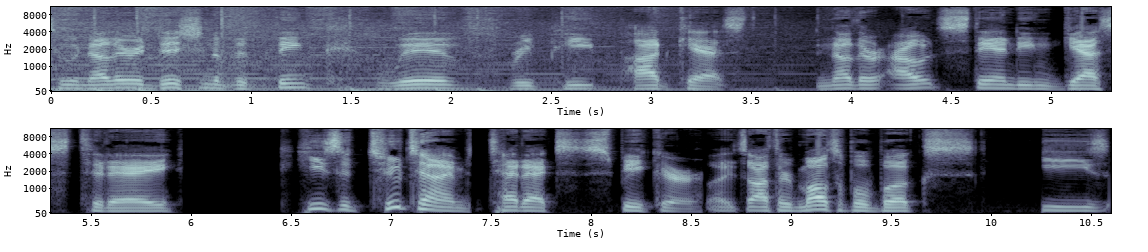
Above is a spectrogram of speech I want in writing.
to another edition of the Think, Live, Repeat podcast. Another outstanding guest today. He's a two time TEDx speaker. He's authored multiple books. He's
